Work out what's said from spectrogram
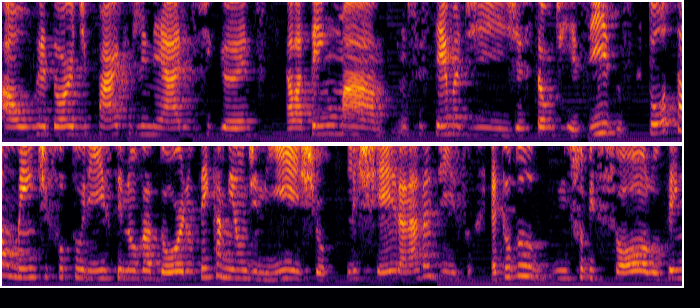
ao redor de parques lineares gigantes. Ela tem uma, um sistema de gestão de resíduos totalmente futurista, inovador. Não tem caminhão de lixo, lixeira, nada disso. É tudo um subsolo, tem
